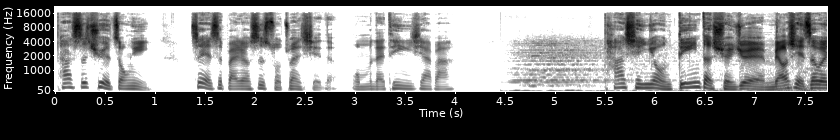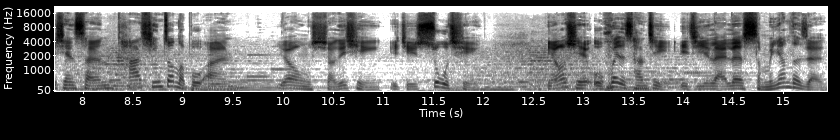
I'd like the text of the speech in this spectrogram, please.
他失去了踪影。这也是白流士所撰写的，我们来听一下吧。他先用低音的弦乐描写这位先生他心中的不安，用小提琴以及竖琴描写舞会的场景以及来了什么样的人。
